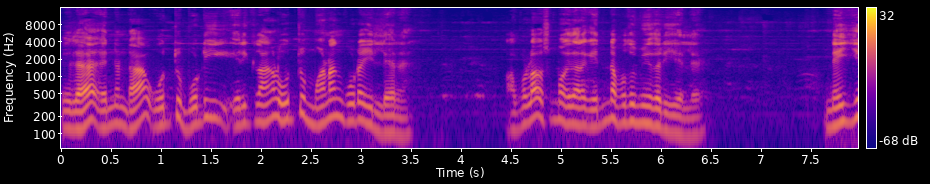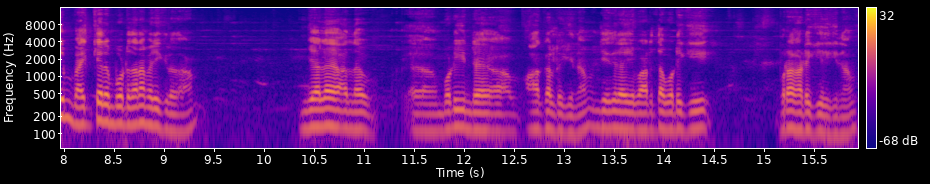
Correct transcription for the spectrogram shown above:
இதில் என்னென்னா ஒற்று பொடி எரிக்கிறாங்க ஒற்று மனம் கூட இல்லைன்னு அவ்வளோ சும்மா இதில் என்ன புதுமையும் தெரியல. நெய்யும் வைக்கலும் போட்டு தானே எரிக்கிறதாம். இங்கே அந்த அஹ், ஆக்கள் இருக்கணும் இங்கே இதில் அடுத்த பொடிக்கு புறம் அடக்கி இருக்கணும்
